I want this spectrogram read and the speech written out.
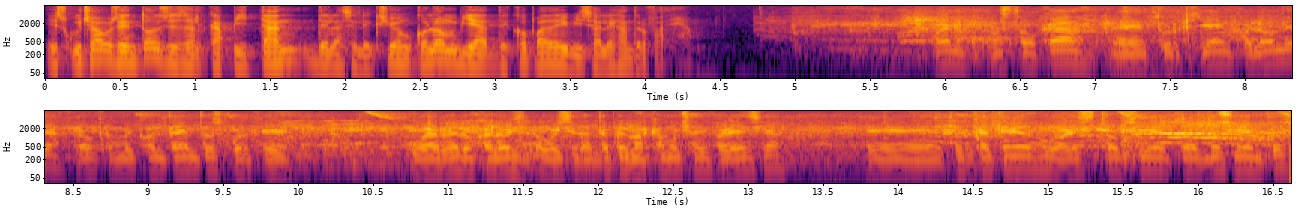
Escuchamos entonces al capitán de la selección Colombia de Copa Davis, Alejandro Falla. Bueno, nos toca eh, Turquía en Colombia, creo que muy contentos porque jugar de local o visitante pues marca mucha diferencia. Eh, Turquía ha tenido jugadores top 100, top 200,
